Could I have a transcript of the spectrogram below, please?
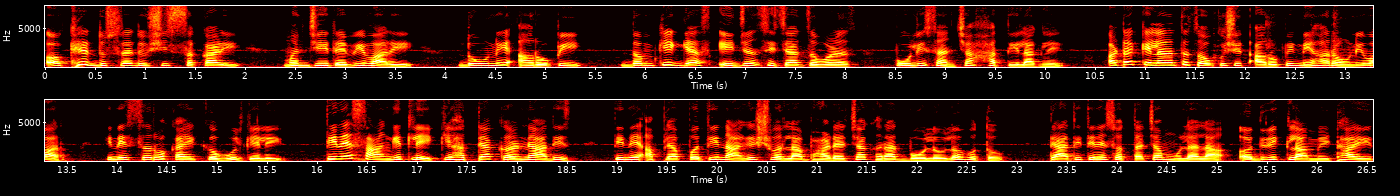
अखेर दुसऱ्या दिवशी सकाळी म्हणजे रविवारी दोन्ही आरोपी दमकी गॅस एजन्सीच्या जवळच पोलिसांच्या हाती लागले. अटक केल्यानंतर चौकशीत आरोपी नेहा रवणीवार हिने सर्व काही कबूल केले. तिने सांगितले की हत्या करण्याआधीच तिने आपल्या पती नागेश्वरला भाड्याच्या घरात बोलवलं होतं. त्याआधी तिने स्वतःच्या मुलाला अद्विकला मिठाईत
